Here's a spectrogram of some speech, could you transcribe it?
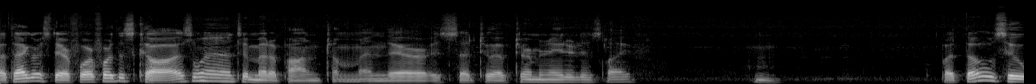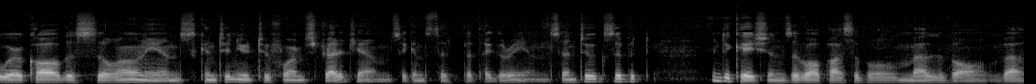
Pythagoras, therefore, for this cause went to Metapontum, and there is said to have terminated his life. Hmm. But those who were called the Cylonians continued to form stratagems against the Pythagoreans, and to exhibit indications of all possible malvolence.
